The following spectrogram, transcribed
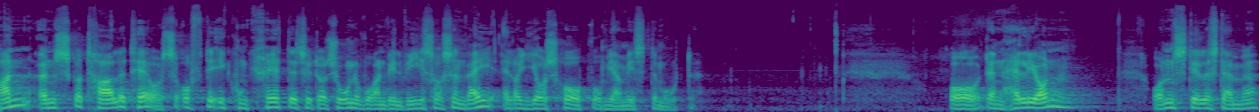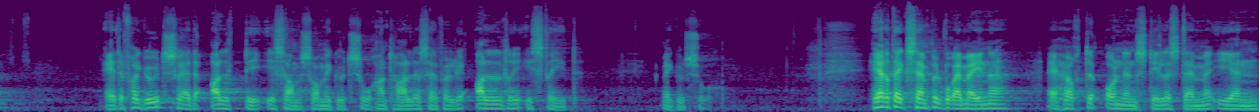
Han ønsker å tale til oss, ofte i konkrete situasjoner hvor han vil vise oss en vei eller gi oss håp hvor vi har mistet motet. Og Den hellige ånd, Åndens stille stemme, er det fra Gud, så er det alltid i samsvar med Guds ord. Han taler selvfølgelig aldri i strid med Guds ord. Her er et eksempel hvor jeg mener jeg hørte Åndens stille stemme i en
